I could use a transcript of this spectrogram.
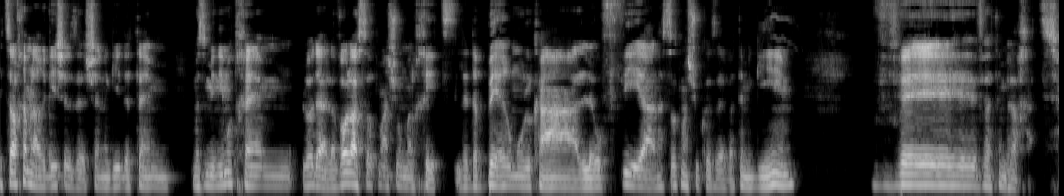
יצא לכם להרגיש את זה שנגיד אתם מזמינים אתכם לא יודע לבוא לעשות משהו מלחיץ לדבר מול קהל להופיע לעשות משהו כזה ואתם מגיעים ו... ואתם בלחץ.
